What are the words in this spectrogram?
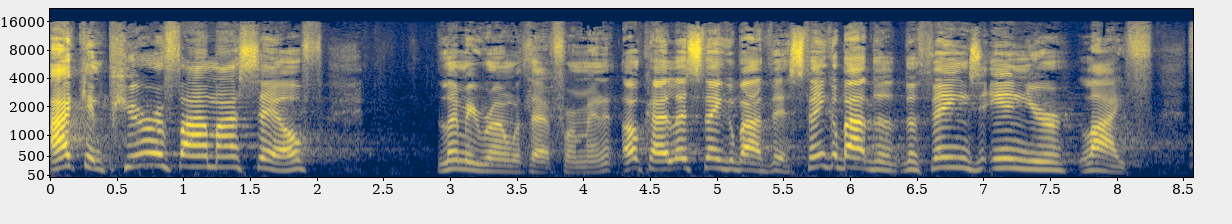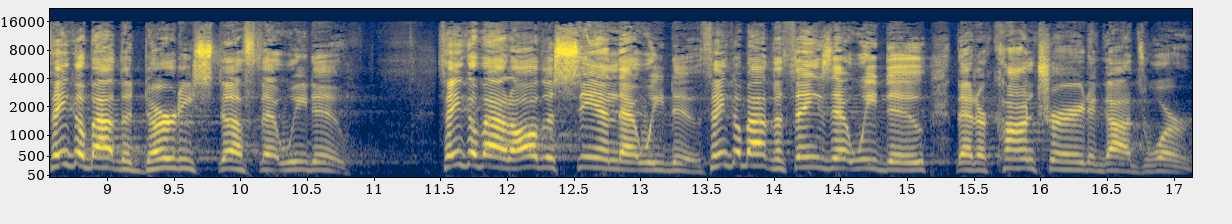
I can purify myself. Let me run with that for a minute. Okay, let's think about this. Think about the, the things in your life. Think about the dirty stuff that we do. Think about all the sin that we do. Think about the things that we do that are contrary to God's word.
